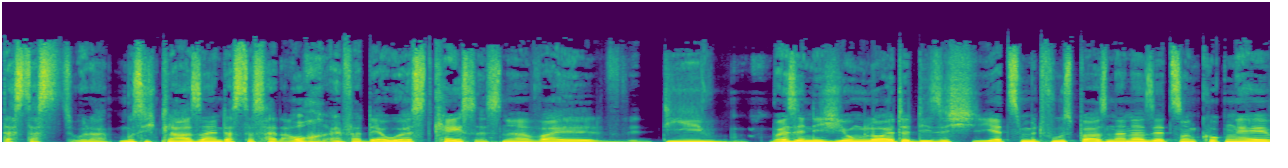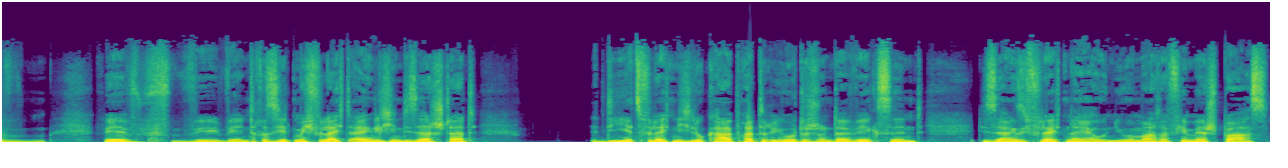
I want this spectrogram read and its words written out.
dass das, oder muss ich klar sein, dass das halt auch einfach der Worst Case ist, ne? Weil die, weiß ich nicht, jungen Leute, die sich jetzt mit Fußball auseinandersetzen und gucken, hey, wer, wer, wer interessiert mich vielleicht eigentlich in dieser Stadt? die jetzt vielleicht nicht lokalpatriotisch unterwegs sind, die sagen sich vielleicht, naja, Union macht da viel mehr Spaß.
